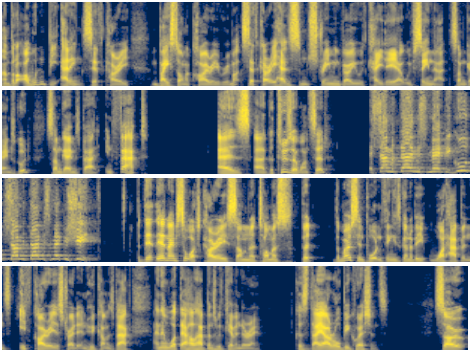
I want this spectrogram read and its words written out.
Um, but I wouldn't be adding Seth Curry based on a Kyrie rumor. Seth Curry has some streaming value with KD out. We've seen that. Some games good, some games bad. In fact, as uh, Gattuso once said, sometimes maybe good, sometimes maybe shit. But they're, they're names to watch Curry, Sumner, Thomas. But the most important thing is going to be what happens if Kyrie is traded and who comes back, and then what the hell happens with Kevin Durant. Because they are all big questions. So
